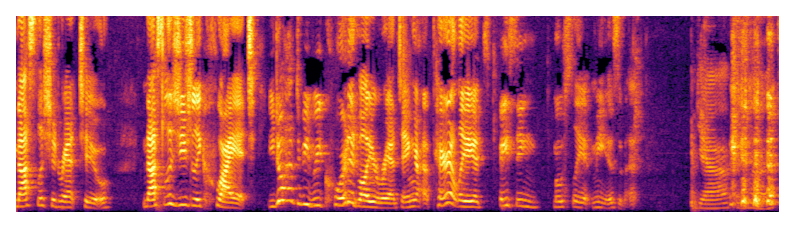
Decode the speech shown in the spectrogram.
Nosila should rant too. Nosila's usually quiet. You don't have to be recorded while you're ranting. Apparently, it's facing mostly at me, isn't it? Yeah, pretty much.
